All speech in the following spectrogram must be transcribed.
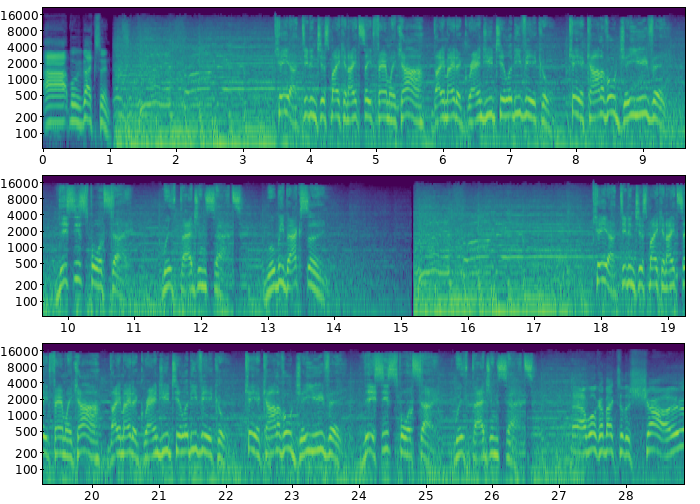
Uh, we'll be back soon. Kia didn't just make an eight seat family car, they made a grand utility vehicle. Kia Carnival GUV. This is Sports Day with Badge and Sats. We'll be back soon. Kia didn't just make an eight seat family car, they made a grand utility vehicle. Kia Carnival GUV. This is Sports Day with Badge and Sats. Uh, welcome back to the show.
